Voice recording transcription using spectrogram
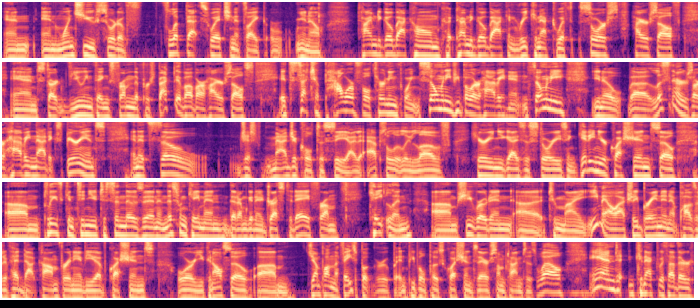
And and once you sort of flip that switch and it's like you know time to go back home time to go back and reconnect with source higher self and start viewing things from the perspective of our higher selves. It's such a powerful turning point and so many people are having it and so many you know uh, listeners are having that experience and it's so just magical to see. I absolutely love hearing you guys' stories and getting your questions. So um, please continue to send those in. And this one came in that I'm going to address today from Caitlin. Um, she wrote in uh, to my email, actually, Brandon at positivehead.com for any of you have questions. Or you can also um, jump on the Facebook group and people post questions there sometimes as well and connect with other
